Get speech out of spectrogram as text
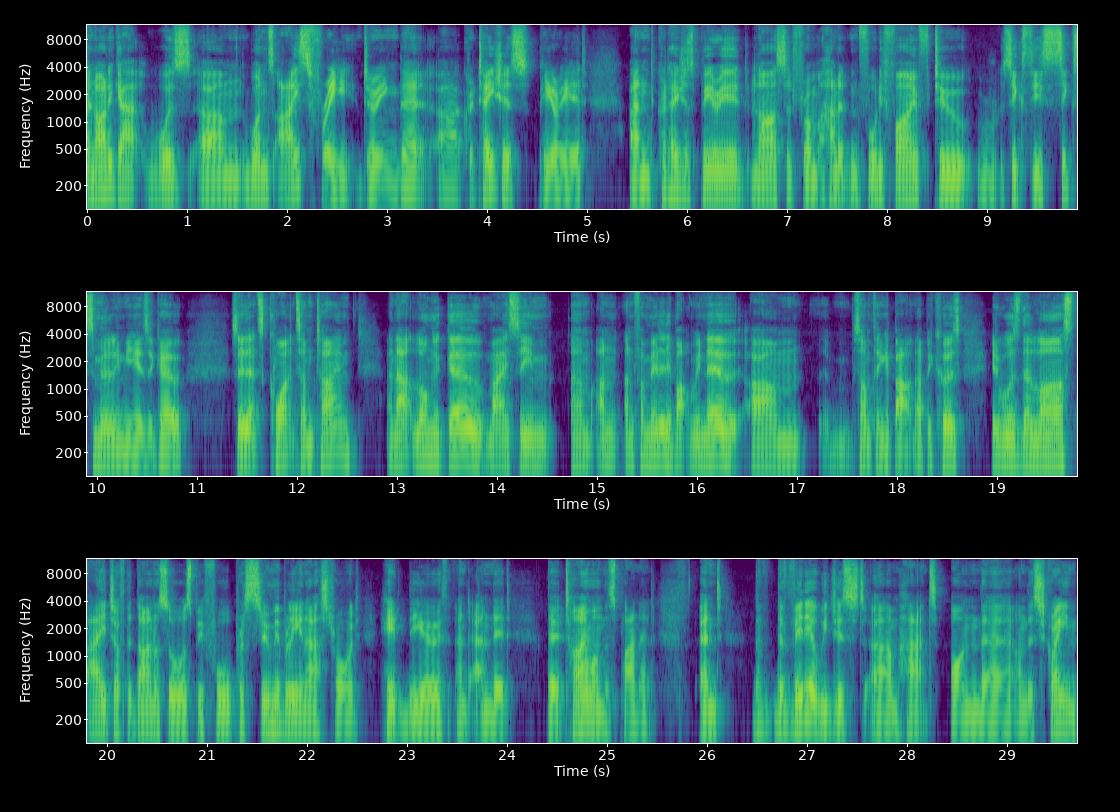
Antarctica was um, once ice free during the uh, Cretaceous period, and Cretaceous period lasted from 145 to 66 million years ago. So that's quite some time and that long ago might seem um, un unfamiliar, but we know um, something about that because it was the last age of the dinosaurs before presumably an asteroid hit the Earth and ended their time on this planet. And the, the video we just um, had on the on the screen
